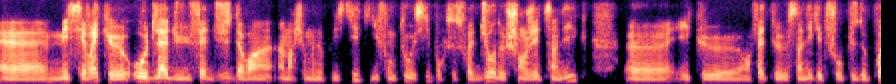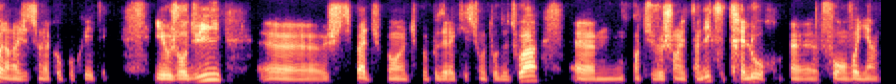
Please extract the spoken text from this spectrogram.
Euh, mais c'est vrai qu'au-delà du fait juste d'avoir un, marché monopolistique, ils font tout aussi pour que ce soit dur de changer de syndic euh, et que en fait le syndic ait toujours plus de poids dans la gestion de la copropriété. Et aujourd'hui, euh, je sais pas, tu peux, tu peux poser la question autour de toi. Euh, quand tu veux changer de syndic, c'est très lourd. Il euh, faut envoyer un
